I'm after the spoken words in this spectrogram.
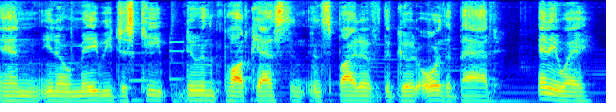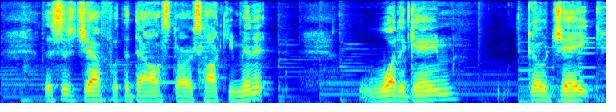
And, you know, maybe just keep doing the podcast in, in spite of the good or the bad. Anyway, this is Jeff with the Dallas Stars Hockey Minute. What a game. Go Jake.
